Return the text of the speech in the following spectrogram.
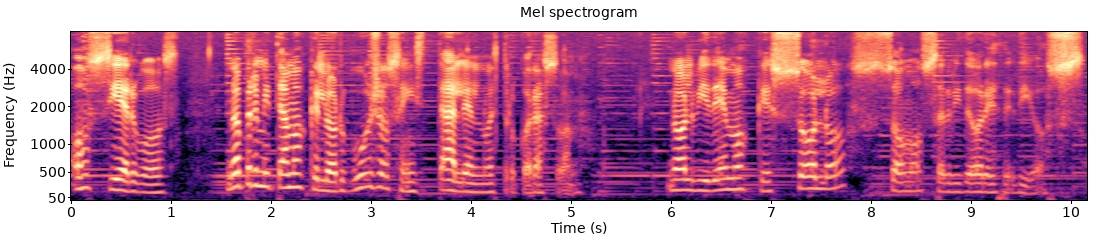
o siervos, no permitamos que el orgullo se instale en nuestro corazón. No olvidemos que solo somos servidores de Dios.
